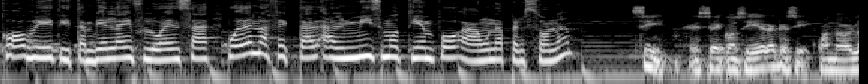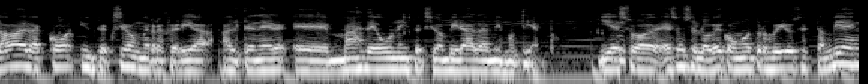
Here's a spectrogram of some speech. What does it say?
COVID y también la influenza, ¿pueden afectar al mismo tiempo a una persona? Sí, se considera que sí. Cuando hablaba de la coinfección me refería al tener eh, más de una infección viral al mismo tiempo y eso, eso se lo ve con otros virus también,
